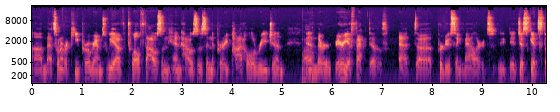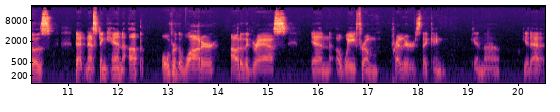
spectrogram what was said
Um, that's one of our key programs. We have twelve thousand hen houses in the prairie pothole region, and they're very effective at uh, producing mallards. It, it just gets those that nesting hen up over the water, out of the grass, and away from predators that can can uh, get at it.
